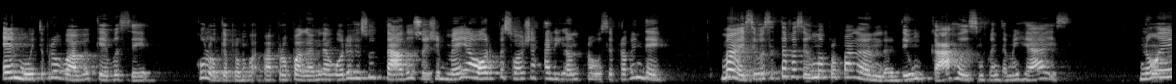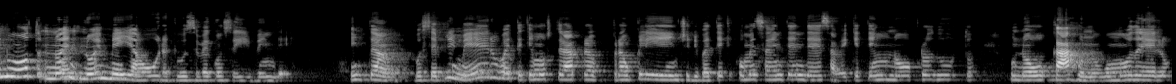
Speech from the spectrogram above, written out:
é muito provável que você coloque a propaganda agora, o resultado, seja, meia hora o pessoal já está ligando para você para vender. Mas se você está fazendo uma propaganda de um carro de 50 mil reais, não é, no outro, não, é, não é meia hora que você vai conseguir vender. Então, você primeiro vai ter que mostrar para o cliente, ele vai ter que começar a entender, saber que tem um novo produto, um novo carro, um novo modelo,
